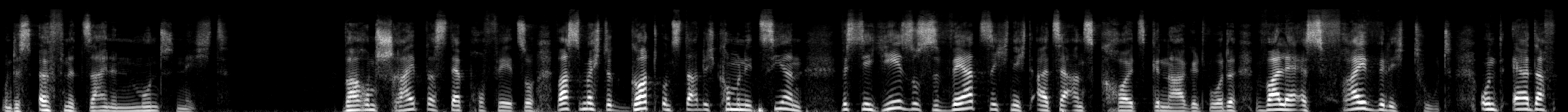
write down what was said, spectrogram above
und es öffnet seinen Mund nicht. Warum schreibt das der Prophet so? Was möchte Gott uns dadurch kommunizieren? Wisst ihr, Jesus wehrt sich nicht, als er ans Kreuz genagelt wurde, weil er es freiwillig tut und er, darf,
